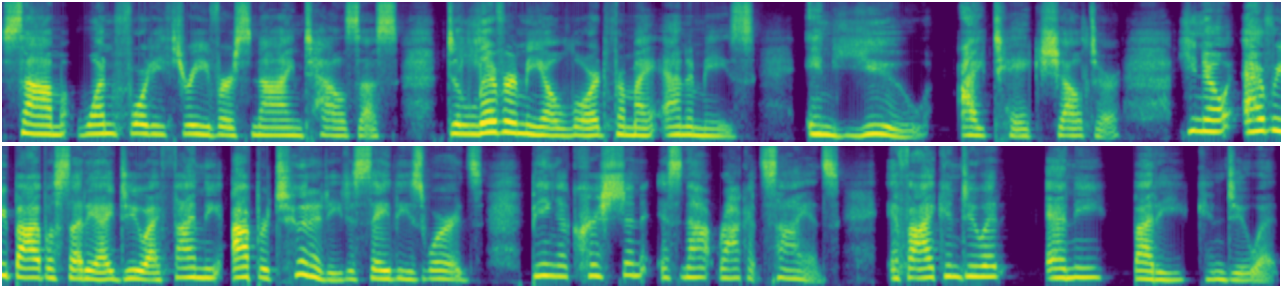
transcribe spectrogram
Psalm 143, verse 9 tells us, Deliver me, O Lord, from my enemies. In you I take shelter. You know, every Bible study I do, I find the opportunity to say these words. Being a Christian is not rocket science. If I can do it, any Anybody can do it.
